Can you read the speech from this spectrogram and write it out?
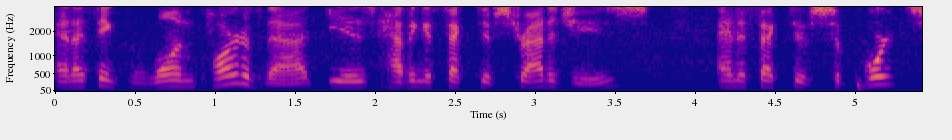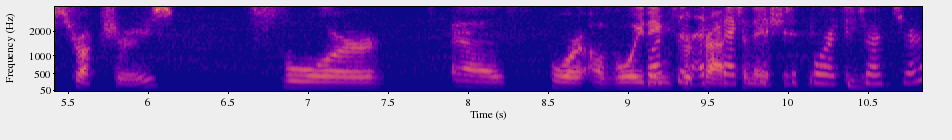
And I think one part of that is having effective strategies and effective support structures for uh, for avoiding What's an effective procrastination. support structure?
